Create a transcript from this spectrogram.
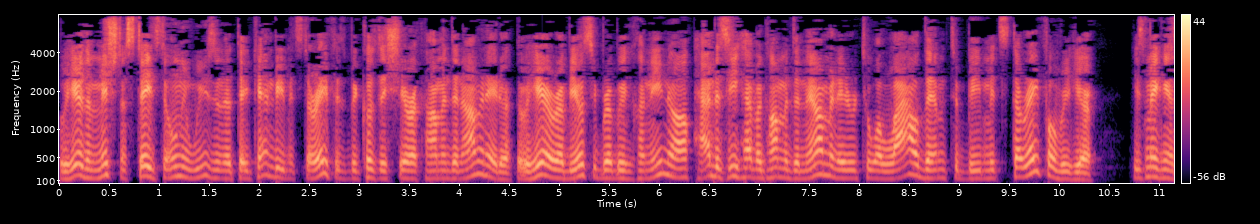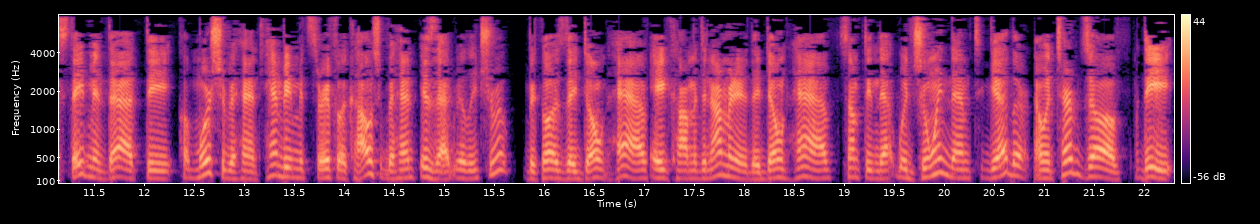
we hear the Mishnah states the only reason that they can be mitzdarei is because they share a common denominator. So here Rabbi Yossi, Rabbi Chanina, how does he have a common denominator to allow them to be mitzdarei over here? He's making a statement that the Kamur Shebehen can be Mitzrayif Kahal Shebehen. Is that really true? Because they don't have a common denominator. They don't have something that would join them together. Now in terms of the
